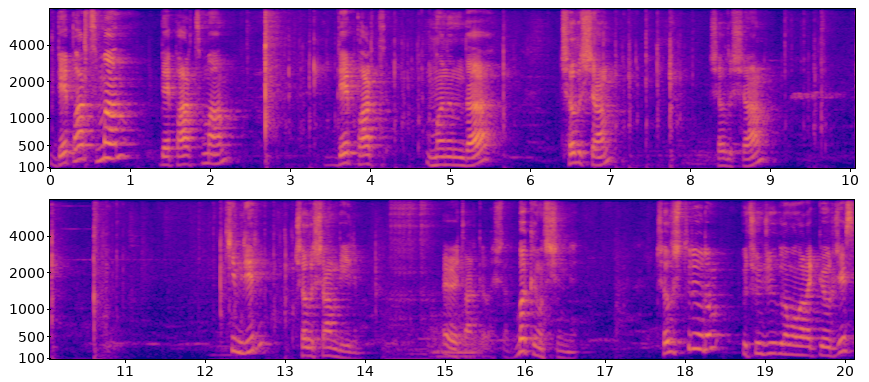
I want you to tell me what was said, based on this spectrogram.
departman departman departmanında çalışan çalışan kimdir? Çalışan diyelim. Evet arkadaşlar. Bakınız şimdi. Çalıştırıyorum. Üçüncü uygulama olarak göreceğiz.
